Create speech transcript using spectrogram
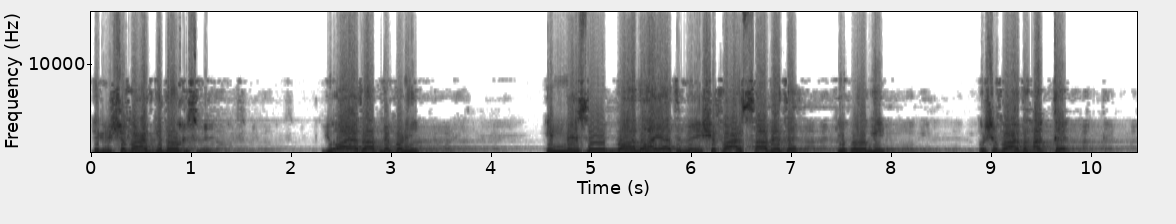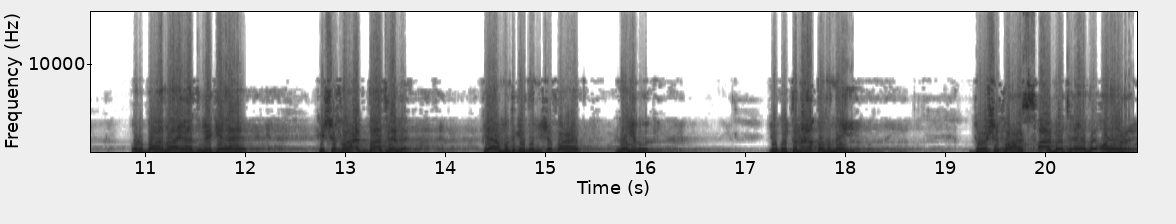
لیکن شفاعت کی دو قسمیں جو آیات آپ نے پڑھی، ان میں سے بعد آیات میں شفاعت ثابت ہے کہ ہوگی اور شفاعت حق ہے۔ اور بعد آیات میں کیا ہے کہ شفاعت باطل ہے، قیامت کے دن شفاعت نہیں ہوگی۔ یہ کوئی تناقض نہیں ہے۔ جو شفاعت ثابت ہے وہ اور ہے،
